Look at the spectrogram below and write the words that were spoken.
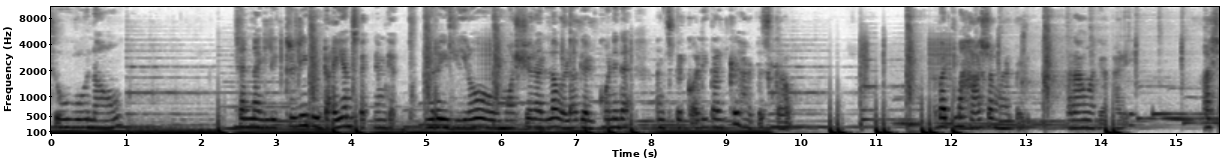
so ನಾವು ಚೆನ್ನಾಗಿ ಲಿಟ್ರಲಿ ಇದು ಡ್ರೈ ಅನ್ಸ್ಬೇಕು ನಿಮಗೆ. ಅಂದರೆ ಇಲ್ಲಿರೋ ಮಾಯ್ಶ್ಚರ್ ಎಲ್ಲ ಒಳಗೆ ಎಳ್ಕೊಂಡಿದೆ ಅನಿಸ್ಬೇಕು. ಅಲ್ಲಿ ತನಕ ಹ್ಯಾವ್ ಸ್ಕ್ರಬ್ ಬಟ್ ಮಾ, ಹಾಶ ಮಾಡಬೇಡಿ. ಆರಾಮಾಗಿ ಮಾಡಿ ಹಾಶ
